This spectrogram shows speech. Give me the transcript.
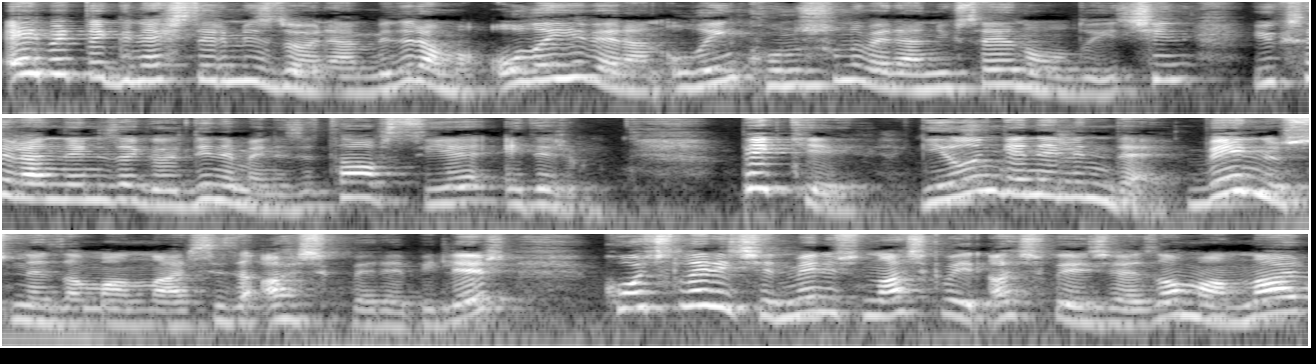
Elbette güneşlerimiz de önemlidir ama olayı veren, olayın konusunu veren yükselen olduğu için yükselenlerinize göre dinlemenizi tavsiye ederim. Peki yılın genelinde Venüs ne zamanlar size aşk verebilir? Koçlar için Venüs'ün aşk ve aşk vereceği zamanlar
